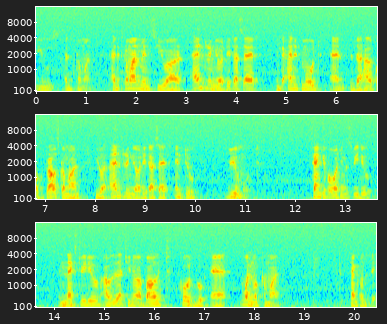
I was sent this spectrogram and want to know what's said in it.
use edit command. Edit command means you are entering your data set in the edit mode and with the help of browse command you are entering your data set into view mode. Thank you for watching this video in next video I will let you know about codebook and one more command. Thanks for the day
